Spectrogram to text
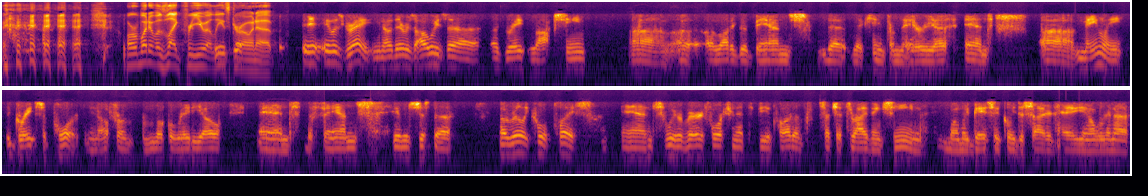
or what it was like for you, at least growing up. It, it was great. You know, there was always a, a great rock scene, uh, a, a lot of good bands that that came from the area, and uh, mainly great support. You know, from from local radio and the fans. It was just a a really cool place. And we were very fortunate to be a part of such a thriving scene when we basically decided, hey, you know, we're going to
